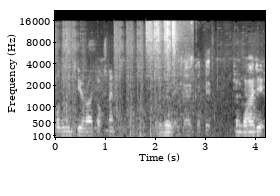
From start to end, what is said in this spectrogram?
Following to your right, Oxman. Moving. Okay, copy. Coming behind you.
